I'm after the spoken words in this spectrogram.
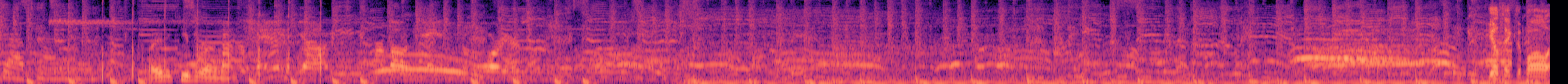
job, Connor. Way to keep running. Vanderjagt for about eight the Warriors. He'll take the ball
